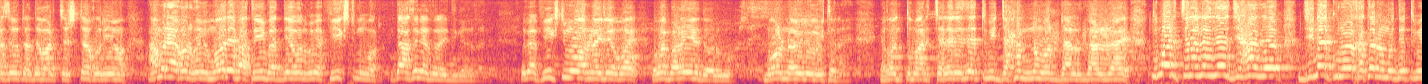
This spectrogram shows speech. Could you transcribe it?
আছে ওটা দেওয়ার চেষ্টা করিও। আমরা এখন কই মোহরে ফাতিমি বাদ দিয়ে এখন ফিক্সড মোহর এটা আছে না আপনার ওটা ফিক্সড মোহর নাইলে ভাই ওভাই বাড়াইয়া ধরবো মোহর না হইলে হইতো না। এখন তোমার ছেলেরে যে তুমি জাহান নম্বর ডাল ডাল রায়, তোমার ছেলেরে যে জাহান জিনা কুনোর খাতার মধ্যে তুমি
